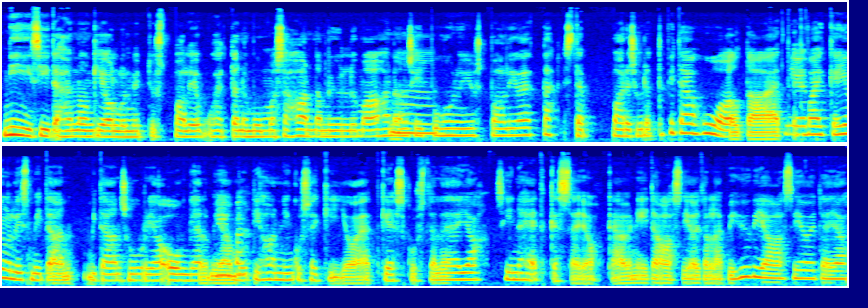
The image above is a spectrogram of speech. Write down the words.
Niin, siitähän onkin ollut nyt just paljon puhetta. No muun muassa Hanna Myllymaahan on mm. siitä puhunut just paljon, että sitä parisuudetta pitää huoltaa, että et vaikka ei olisi mitään, mitään suuria ongelmia, mutta ihan niin kuin sekin jo, että keskustelee ja siinä hetkessä jo käy niitä asioita läpi, hyviä asioita ja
